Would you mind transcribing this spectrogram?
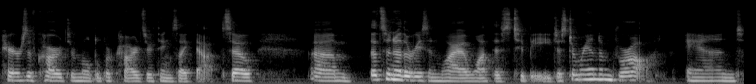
pairs of cards or multiple cards or things like that. So um, that's another reason why i want this to be just a random draw and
